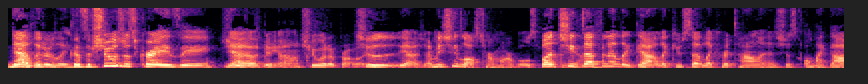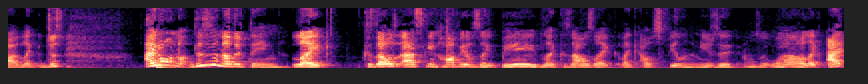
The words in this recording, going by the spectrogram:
Yeah, literally. Because if she was just crazy, she Yeah, would just would be be, you know, she would have probably. She was, yeah, I mean, she lost her marbles, but she Yeah. definitely, yeah, like you said, like her talent is just, oh my god, like just, I don't know. This is another thing, like, because I was asking Javi, I was like, babe, like, because I was like, like I was feeling the music, and I was like, wow, like I,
